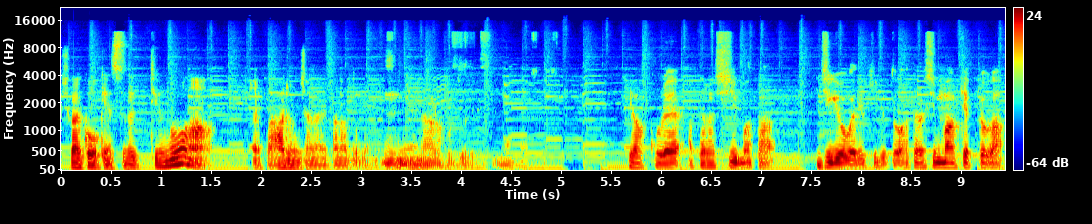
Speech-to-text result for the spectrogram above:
社会貢献するっていうのはやっぱあるんじゃないかなと思いますね。うんなるほどですね。いや、これ、新しいまた事業ができると、新しいマーケットが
